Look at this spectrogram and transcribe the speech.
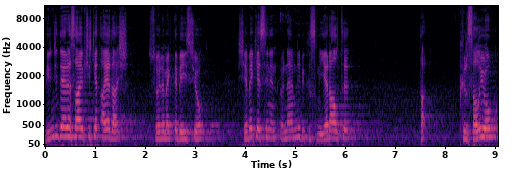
Birinci değere sahip şirket Ayadaş, söylemekte beis yok. Şebekesinin önemli bir kısmı yeraltı, kırsalı yok.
